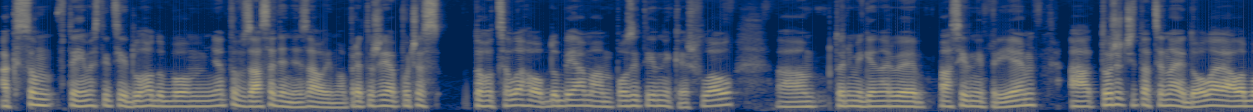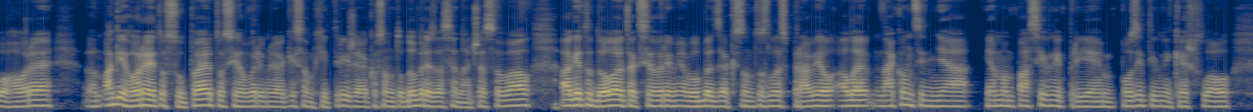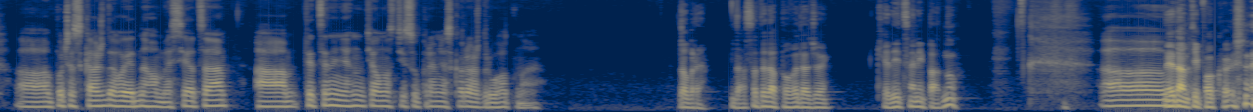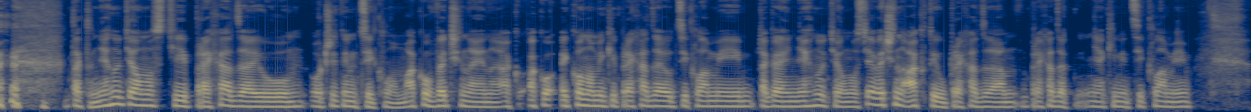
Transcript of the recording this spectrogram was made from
ak som v tej investícii dlhodobo, mňa to v zásade nezaujíma, pretože ja počas toho celého obdobia mám pozitívny cash flow, ktorý mi generuje pasívny príjem. A to, že či tá cena je dole alebo hore, um, ak je hore, je to super, to si hovorím, že aký som chytrý, že ako som to dobre zase načasoval. Ak je to dole, tak si hovorím, ja vôbec, ako som to zle spravil, ale na konci dňa ja mám pasívny príjem, pozitívny cash flow uh, počas každého jedného mesiaca a tie ceny nehnuteľnosti sú pre mňa skoro až druhotné. Dobre, dá sa teda povedať, že Kedy ceny padnú? Uh, Nedám ti pokoj. takto, nehnuteľnosti prechádzajú určitým cyklom. Ako väčšina iné, ako, ako ekonomiky prechádzajú cyklami, tak aj nehnuteľnosti. A väčšina aktív prechádza, prechádza nejakými cyklami.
